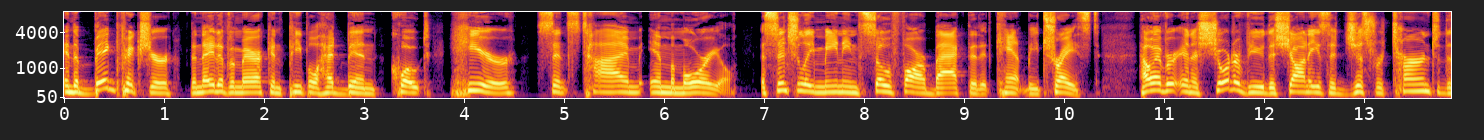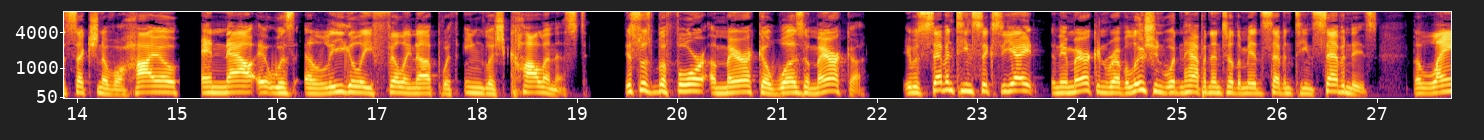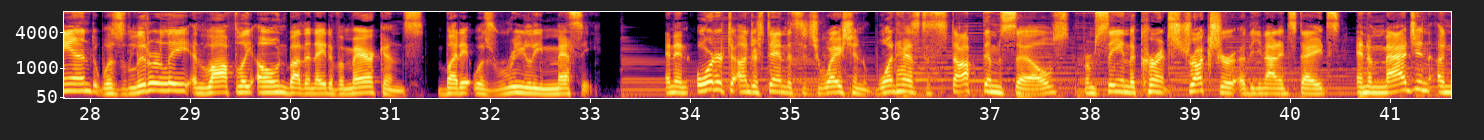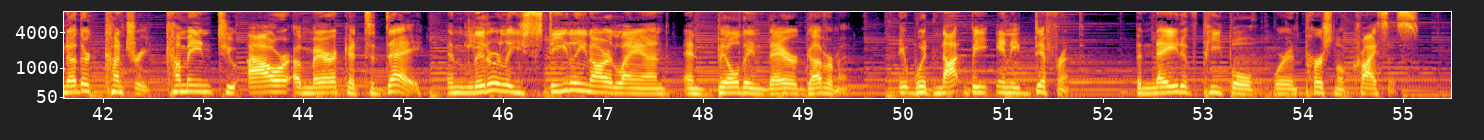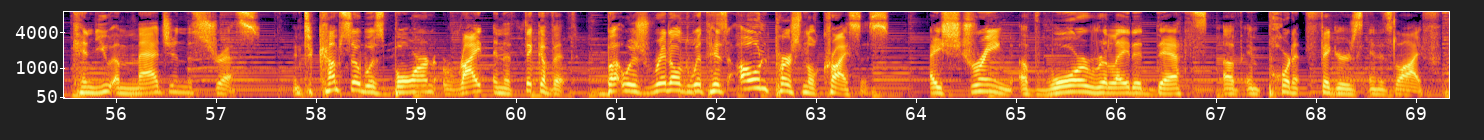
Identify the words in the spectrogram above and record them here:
In the big picture, the Native American people had been, quote, here since time immemorial, essentially meaning so far back that it can't be traced. However, in a shorter view, the Shawnees had just returned to the section of Ohio and now it was illegally filling up with English colonists. This was before America was America. It was 1768, and the American Revolution wouldn't happen until the mid 1770s. The land was literally and lawfully owned by the Native Americans, but it was really messy. And in order to understand the situation, one has to stop themselves from seeing the current structure of the United States and imagine another country coming to our America today and literally stealing our land and building their government. It would not be any different. The native people were in personal crisis. Can you imagine the stress? And Tecumseh was born right in the thick of it but was riddled with his own personal crisis a string of war related deaths of important figures in his life.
